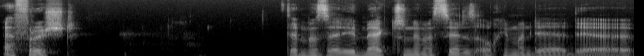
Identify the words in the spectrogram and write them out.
erfrischt. Der Marcel, ihr merkt schon, der Marcel ist auch jemand, der, der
